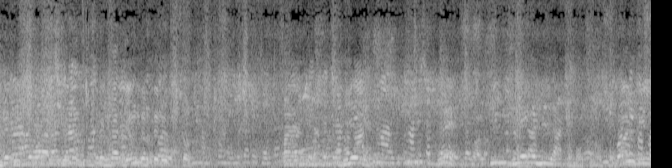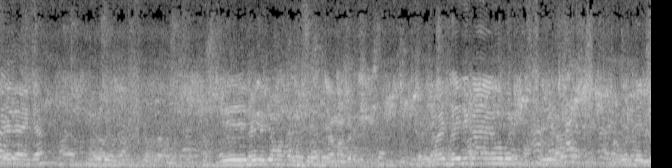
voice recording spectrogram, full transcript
जंग करते ये जमा कर जमा कर मैं थैली का है वो बड़ी थैली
